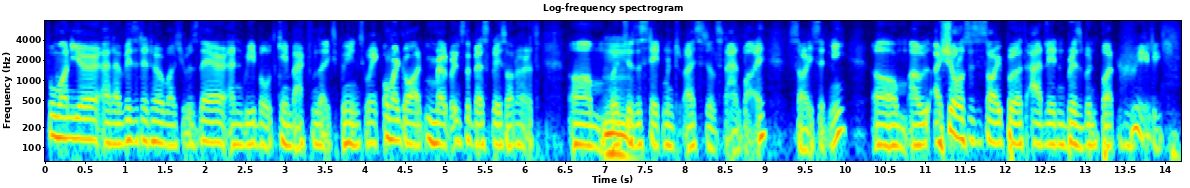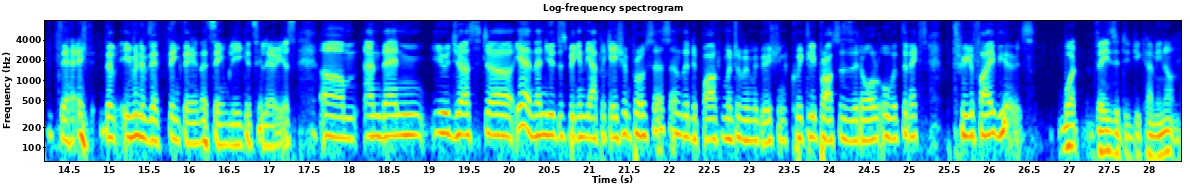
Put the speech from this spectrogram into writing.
for one year, and I visited her while she was there. And we both came back from that experience going, "Oh my God, Melbourne's the best place on earth," um, which is a statement I still stand by. Sorry, Sydney. Um, I, I sure also say sorry, Perth, Adelaide, and Brisbane, but really, even if they think they're in the same league, it's hilarious. Um, and then you just, uh, yeah, and then you just begin the application process, and the Department of Immigration quickly processes it all over the next three to five years. What visa did you come in on?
